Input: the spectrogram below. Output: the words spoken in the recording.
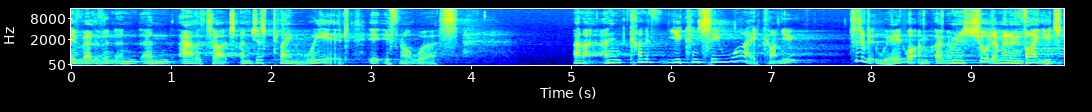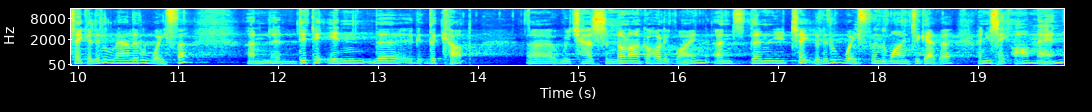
irrelevant and, and out of touch and just plain weird, if not worse. And, and kind of, you can see why, can't you? It's just a bit weird. What, I mean, shortly, I'm going to invite you to take a little round little wafer and uh, dip it in the, the cup uh, which has some non alcoholic wine, and then you take the little wafer and the wine together and you say, Amen.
